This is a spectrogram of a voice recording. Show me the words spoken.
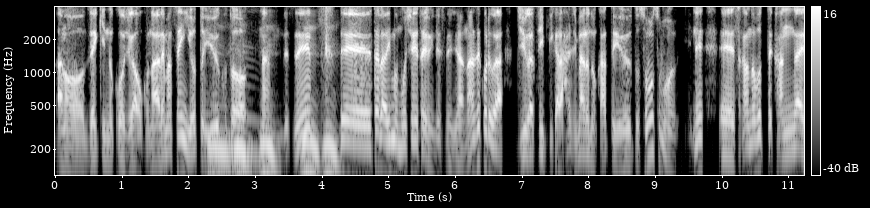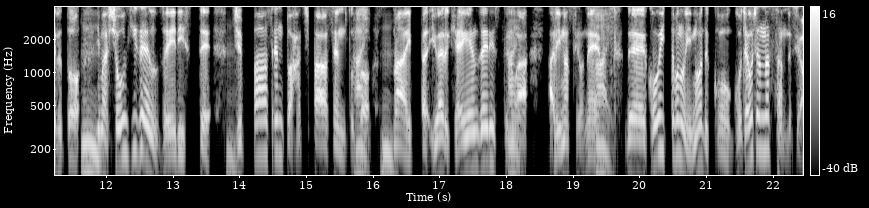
あの税金の控除が行われませんよということなんですね。でただ今申し上げたようにですねじゃあなぜこれが10月1日から始まるのかというとそもそもね、えー、遡って考えると、うん。今消費税の税率ってうん。10%8% と、はい。うん。まあいっぱいいわゆる軽減税率っていうのがありますよね。はい。でこういったものが今までこうごちゃごちゃになってたんですよ。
